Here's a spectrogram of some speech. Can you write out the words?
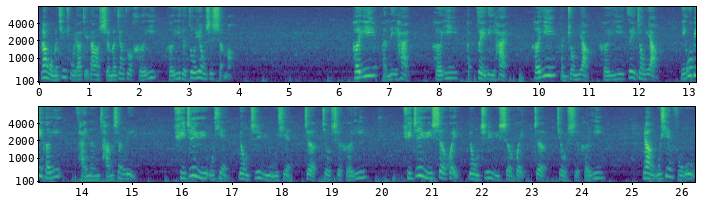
让我们清楚了解到什么叫做合一，合一的作用是什么？合一很厉害。合一最厉害，合一很重要，合一最重要。你务必合一，才能常胜利。取之于无限，用之于无限，这就是合一。取之于社会，用之于社会，这就是合一。让无限服务，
